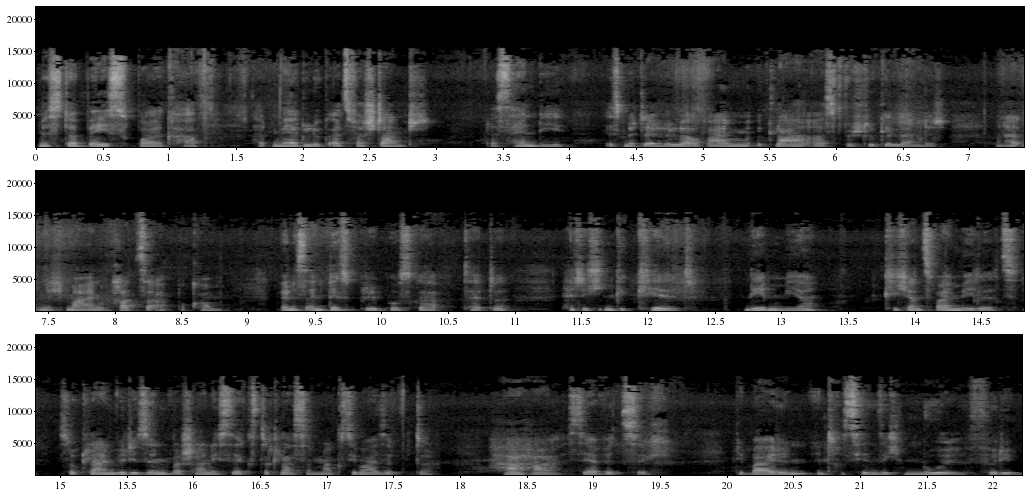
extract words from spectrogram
Mr. Baseball Cup hat mehr Glück als Verstand. Das Handy ist mit der Hülle auf einem Glasbüschel gelandet und hat nicht mal einen Kratzer abbekommen. Wenn es einen Displaybus gehabt hätte, hätte ich ihn gekillt. Neben mir kichern zwei Mädels. So klein wie die sind, wahrscheinlich sechste Klasse, maximal siebte. Haha, sehr witzig. Die beiden interessieren sich null für die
